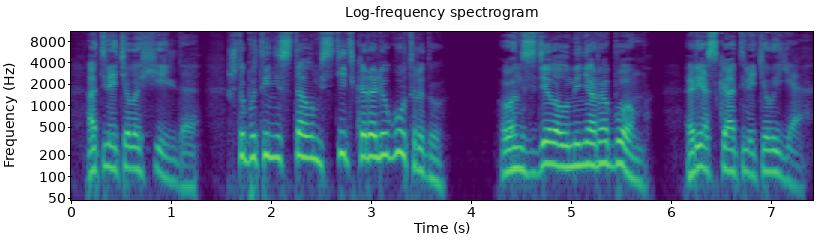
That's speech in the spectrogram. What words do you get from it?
— ответила Хильда, «чтобы ты не стал мстить королю Гутреду». «Он сделал меня рабом», — резко ответил я.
